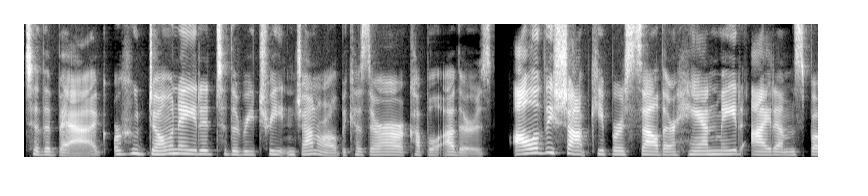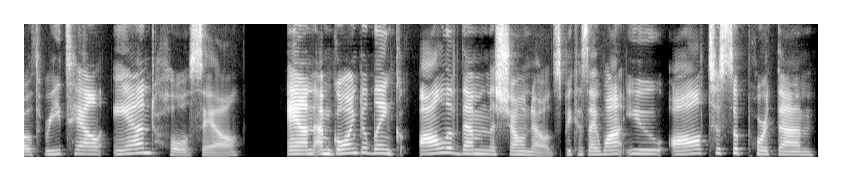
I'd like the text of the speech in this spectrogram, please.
to the bag or who donated to the retreat in general, because there are a couple others. All of these shopkeepers sell their handmade items, both retail and wholesale. And I'm going to link all of them in the show notes because I want you all to support them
